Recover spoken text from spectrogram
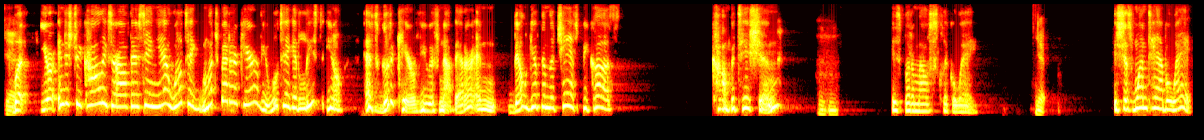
Yeah. But your industry colleagues are out there saying, yeah, we'll take much better care of you. We'll take at least, you know, as good a care of you, if not better. And they'll give them the chance because competition hmm is but a mouse click away. Yep. It's just one tab away.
